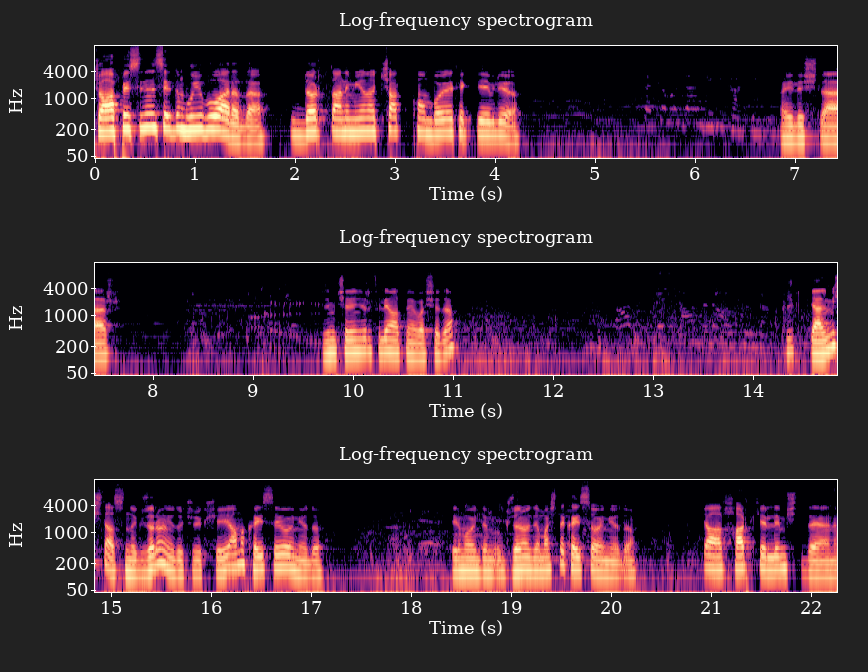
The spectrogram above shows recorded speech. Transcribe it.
Şu AP'sinin sevdiğim huyu bu arada. 4 tane minyona çat komboyla tekleyebiliyor. Hayırlı işler. Bizim Challenger flame atmaya başladı. Çocuk gelmişti aslında. Güzel oynuyordu çocuk şeyi ama Kayısa'yı oynuyordu. Benim oynadığım, güzel oynadığım maçta Kayısa oynuyordu. Ya hard carrylemişti de yani.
